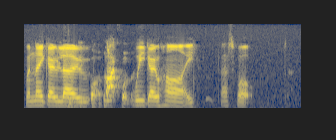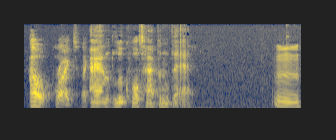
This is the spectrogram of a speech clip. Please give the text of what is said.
When they go low, What, black woman? we go high. That's what. Oh, right. Okay. And look what happened there. Mm.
